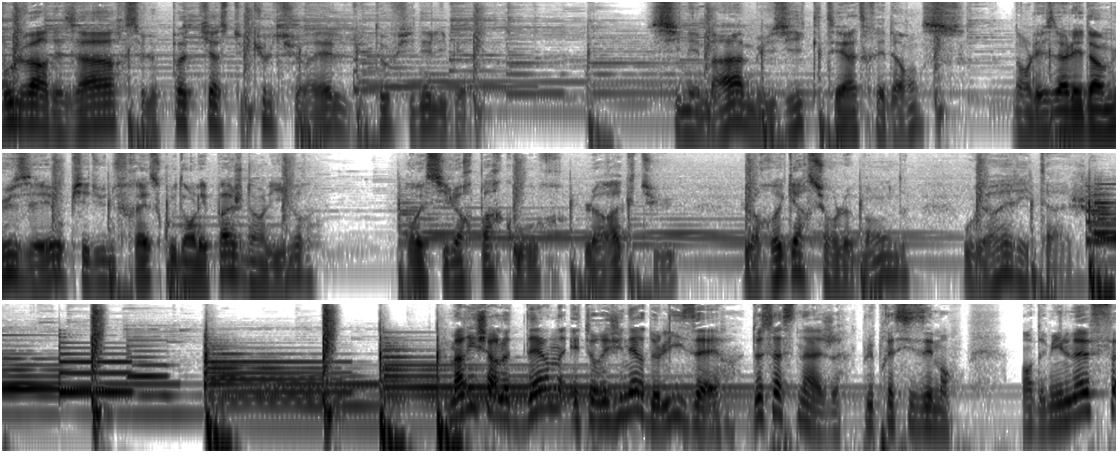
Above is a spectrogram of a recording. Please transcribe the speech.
Boulevard des Arts, c'est le podcast culturel du Dauphiné libéré. Cinéma, musique, théâtre et danse, dans les allées d'un musée, au pied d'une fresque ou dans les pages d'un livre, voici leur parcours, leur actu, leur regard sur le monde ou leur héritage. Marie-Charlotte Dern est originaire de l'Isère, de Sassenage plus précisément. En 2009,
